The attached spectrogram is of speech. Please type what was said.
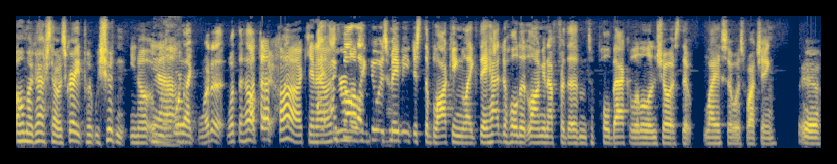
"Oh my gosh, that was great," but we shouldn't. You know, Yeah. we're like, "What a what the hell?" What the fuck, you know? I, I felt like with- it was maybe just the blocking. Like they had to hold it long enough for them to pull back a little and show us that Lysa was watching. yeah,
